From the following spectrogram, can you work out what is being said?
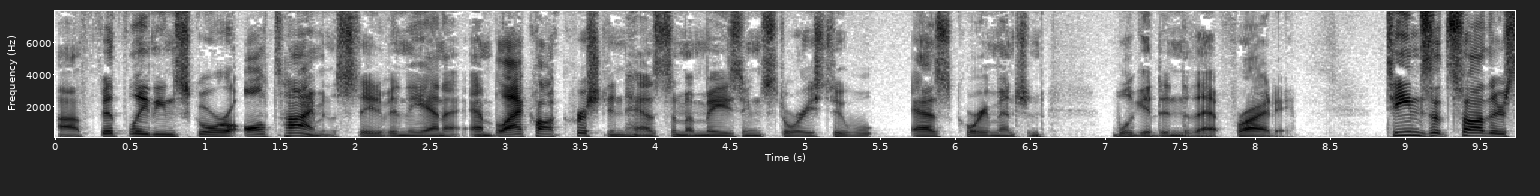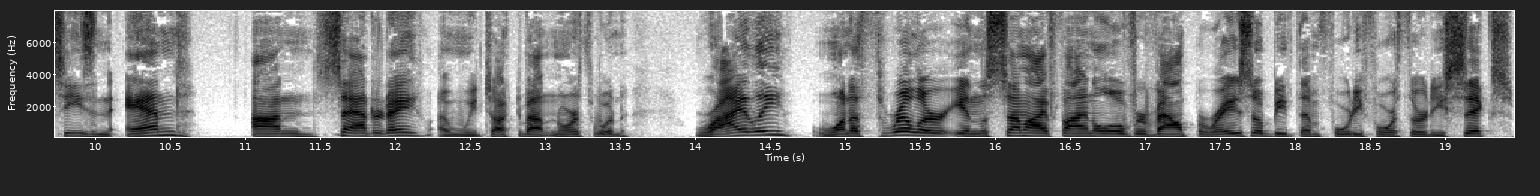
uh, fifth leading scorer all time in the state of Indiana, and Blackhawk Christian has some amazing stories too. As Corey mentioned, we'll get into that Friday. Teams that saw their season end on Saturday, and we talked about Northwood. Riley won a thriller in the semifinal over Valparaiso, beat them 44 36.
